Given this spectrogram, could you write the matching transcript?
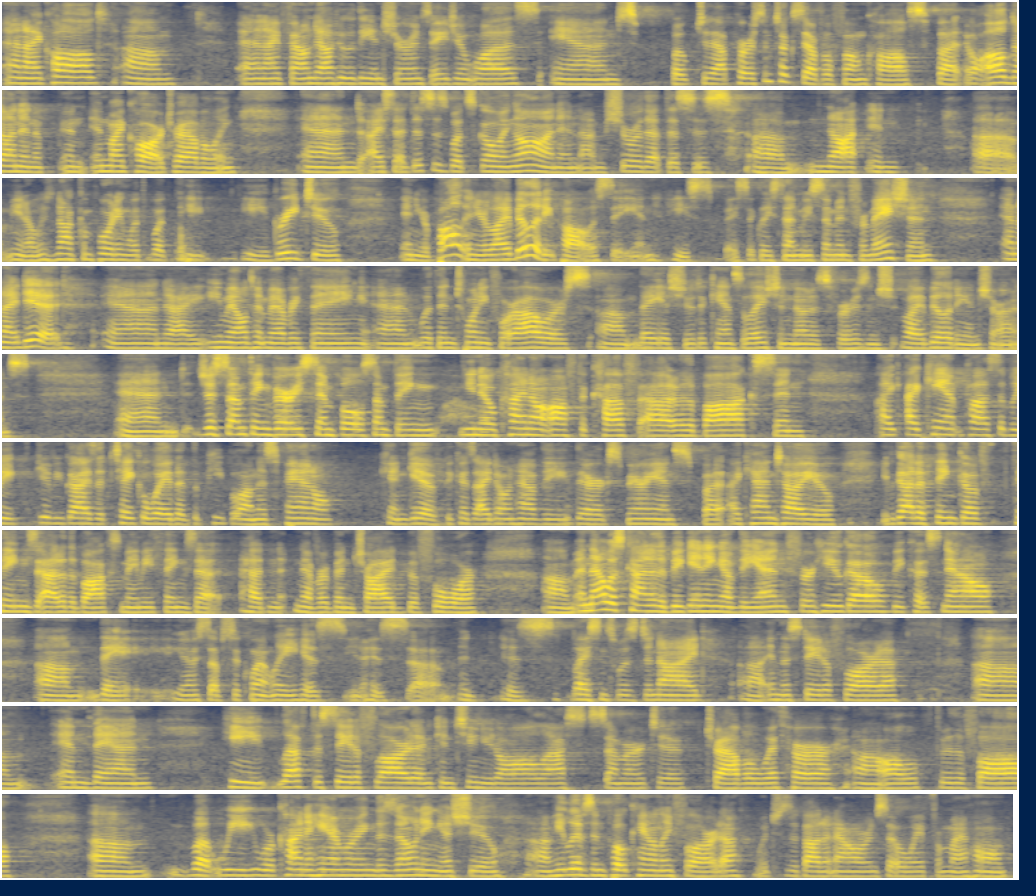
And I called, um, and I found out who the insurance agent was, and spoke to that person, took several phone calls, but all done in, a, in, in my car traveling. And I said, this is what's going on, and I'm sure that this is um, not in, um, you know, he's not comporting with what he, he agreed to in your, pol- in your liability policy. And he's basically sent me some information, and I did. And I emailed him everything, and within 24 hours, um, they issued a cancellation notice for his ins- liability insurance. And just something very simple, something, you know, kind of off the cuff, out of the box. And I, I can't possibly give you guys a takeaway that the people on this panel can give because I don't have the, their experience, but I can tell you, you've got to think of things out of the box, maybe things that had never been tried before. Um, And that was kind of the beginning of the end for Hugo, because now um, they, you know, subsequently, his, you know, his, um, his license was denied uh, in the state of Florida. Um, And then he left the state of Florida and continued all last summer to travel with her uh, all through the fall. Um, But we were kind of hammering the zoning issue. Um, He lives in Polk County, Florida, which is about an hour and so away from my home.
